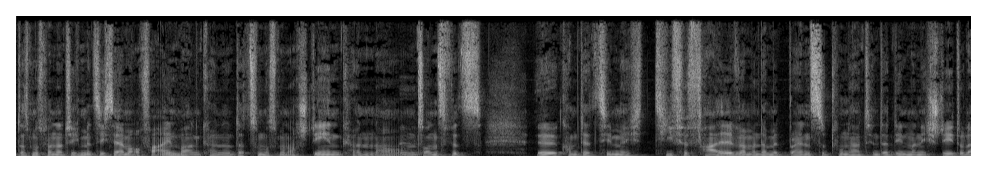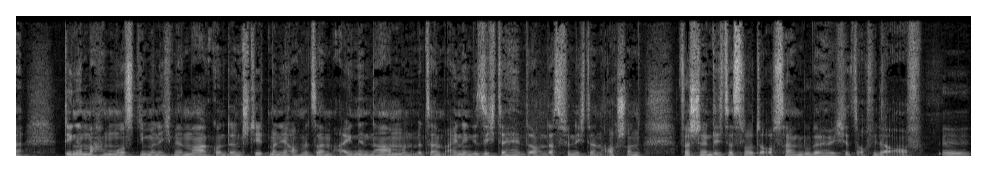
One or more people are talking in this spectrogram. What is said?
das muss man natürlich mit sich selber auch vereinbaren können und dazu muss man auch stehen können. Ne? Und mhm. sonst wird's äh, kommt der ziemlich tiefe Fall, wenn man da mit Brands zu tun hat, hinter denen man nicht steht oder Dinge machen muss, die man nicht mehr mag. Und dann steht man ja auch mit seinem eigenen Namen und mit seinem eigenen Gesicht dahinter. Und das finde ich dann auch schon verständlich, dass Leute auch sagen, du, da höre ich jetzt auch wieder auf. Mhm.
